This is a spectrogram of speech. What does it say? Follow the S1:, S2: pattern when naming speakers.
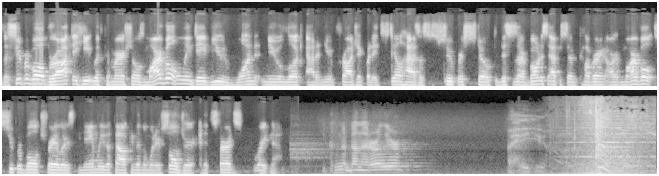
S1: The Super Bowl brought the heat with commercials. Marvel only debuted one new look at a new project, but it still has us super stoked. This is our bonus episode covering our Marvel Super Bowl trailers, namely The Falcon and the Winter Soldier, and it starts right now.
S2: You couldn't have done that earlier?
S3: I hate you.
